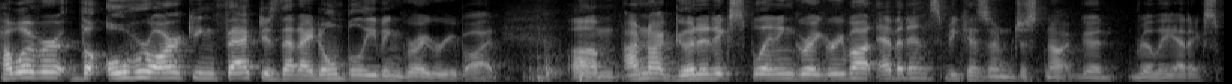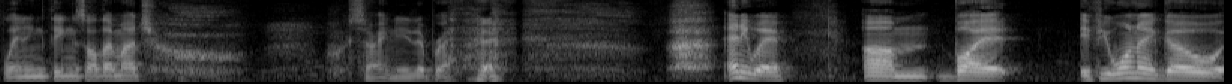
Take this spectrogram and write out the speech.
However, the overarching fact is that I don't believe in Gregory Bot. Um, I'm not good at explaining Gregory Bot evidence because I'm just not good really at explaining things all that much. Sorry, I needed a breath. anyway, um, but if you want to go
